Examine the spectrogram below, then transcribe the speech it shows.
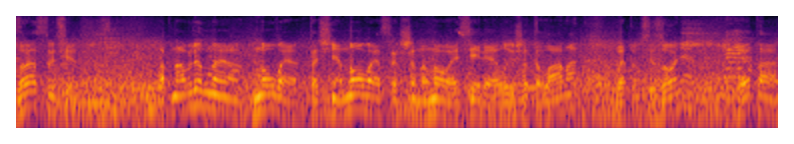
Здравствуйте! Обновленная новая, точнее новая, совершенно новая серия лыж от Илана в этом сезоне. Это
